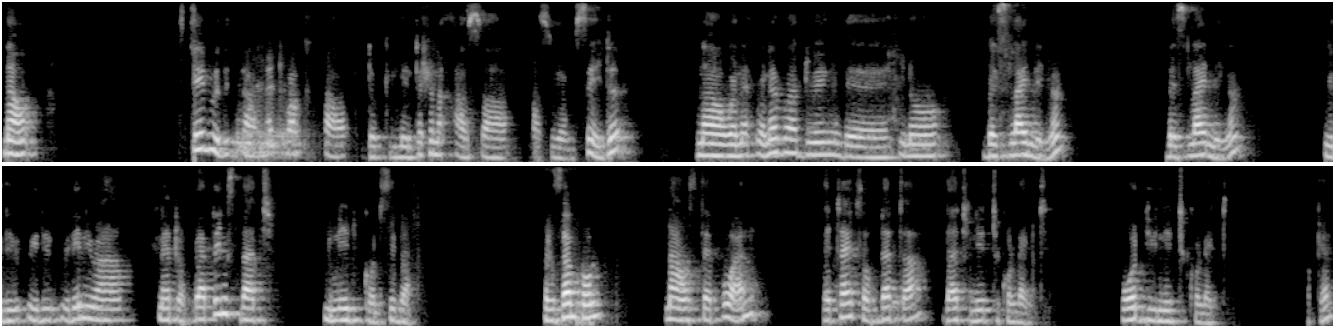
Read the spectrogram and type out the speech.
now stay with uh, network uh, documentation as uh, as we have said. Now, when, whenever doing the, you know, baselining, huh? baselining huh? With, with, within your network, there are things that you need to consider. For example, now step one, the types of data that you need to collect. What do you need to collect? Okay,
